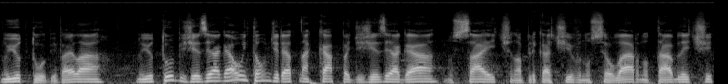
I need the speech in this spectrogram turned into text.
no YouTube. Vai lá no YouTube, GZH, ou então direto na capa de GZH, no site, no aplicativo, no celular, no tablet.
